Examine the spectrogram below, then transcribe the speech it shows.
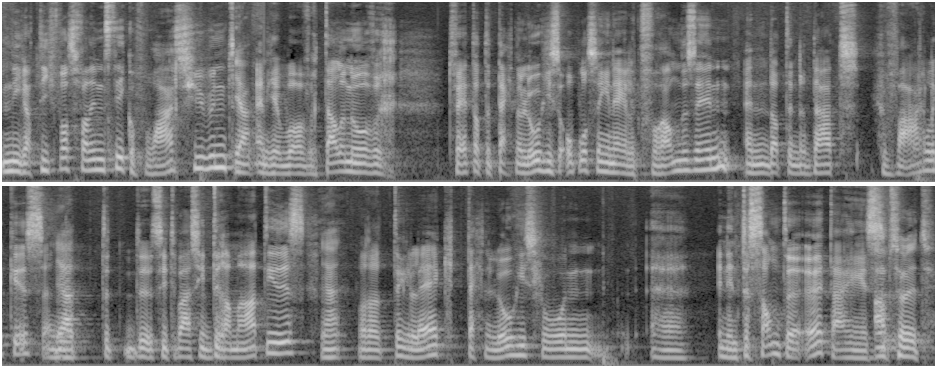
negatief was van insteek of waarschuwend. Ja. En je wou vertellen over het feit dat de technologische oplossingen eigenlijk voorhanden zijn en dat het inderdaad gevaarlijk is en Ja. dat de, de situatie dramatisch is, Ja. maar dat het tegelijk technologisch gewoon eh, een interessante uitdaging is. Absoluut.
